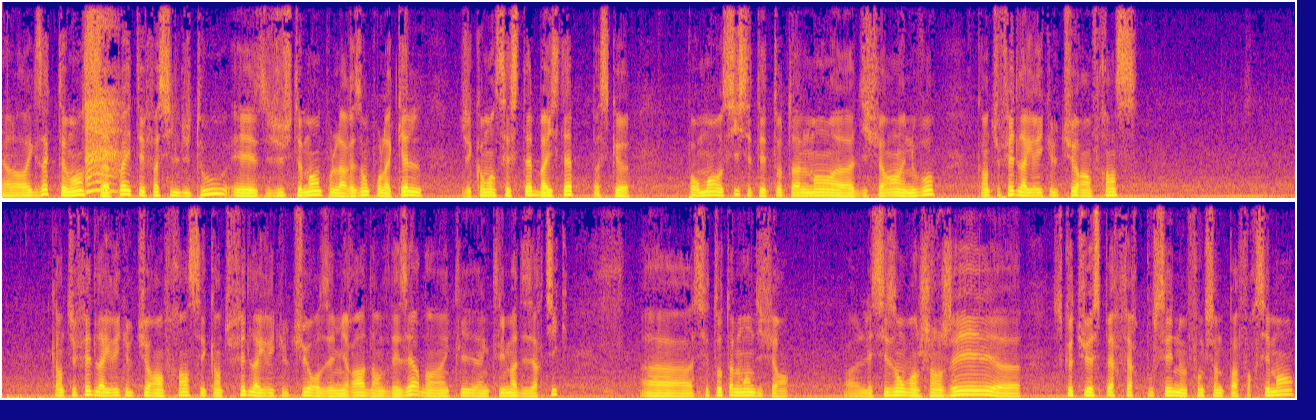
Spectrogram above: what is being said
Alors exactement, ça n'a pas été facile du tout, et c'est justement pour la raison pour laquelle j'ai commencé step by step, parce que pour moi aussi c'était totalement euh, différent et nouveau. Quand tu fais de l'agriculture en France, quand tu fais de l'agriculture en France et quand tu fais de l'agriculture aux Émirats, dans le désert, dans un, cli- un climat désertique, euh, c'est totalement différent. Euh, les saisons vont changer, euh, ce que tu espères faire pousser ne fonctionne pas forcément.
